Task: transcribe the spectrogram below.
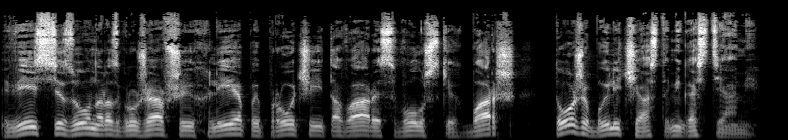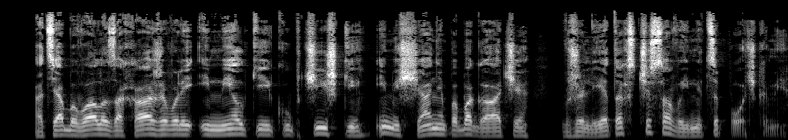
весь сезон разгружавшие хлеб и прочие товары с волжских барж – тоже были частыми гостями. Хотя бывало захаживали и мелкие купчишки, и мещане побогаче, в жилетах с часовыми цепочками.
